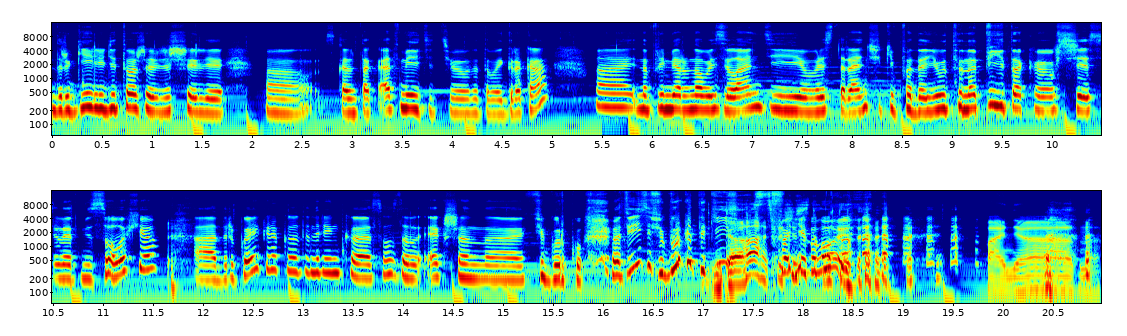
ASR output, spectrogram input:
другие люди тоже решили, а, скажем так, отметить вот этого игрока. А, например, в Новой Зеландии в ресторанчике подают напиток в честь Let Me Solo а другой игрок Elden Ring создал экшен-фигурку. Вот видите, фигурка такие да, существует. Понятно.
